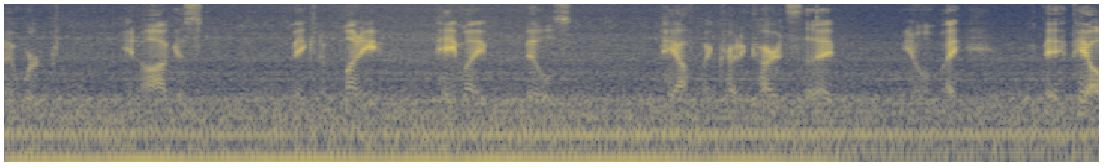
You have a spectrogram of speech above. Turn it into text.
I work in August, make enough money, pay my bills, pay off my credit cards that I, you know, I pay all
